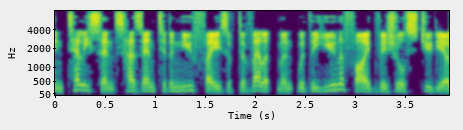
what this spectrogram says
IntelliSense has entered a new phase of development with the unified Visual Studio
